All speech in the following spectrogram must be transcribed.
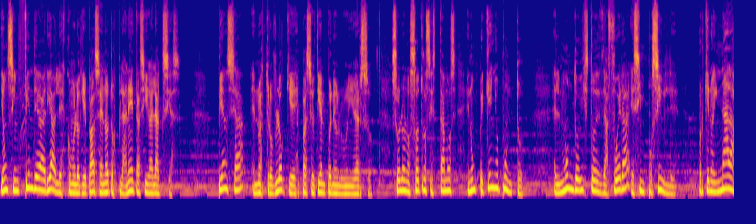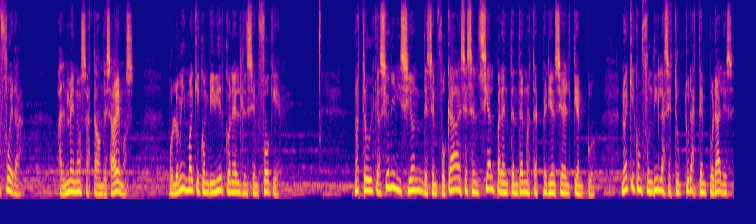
y a un sinfín de variables como lo que pasa en otros planetas y galaxias. Piensa en nuestro bloque de espacio-tiempo en el universo. Solo nosotros estamos en un pequeño punto. El mundo visto desde afuera es imposible, porque no hay nada afuera, al menos hasta donde sabemos. Por lo mismo hay que convivir con el desenfoque. Nuestra ubicación y visión desenfocada es esencial para entender nuestra experiencia del tiempo. No hay que confundir las estructuras temporales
